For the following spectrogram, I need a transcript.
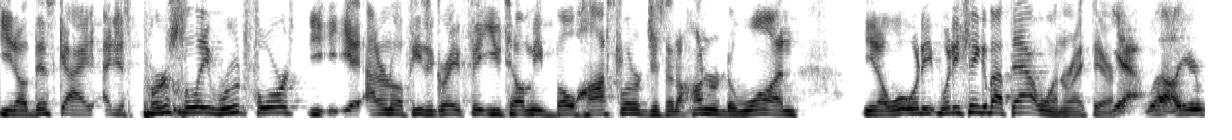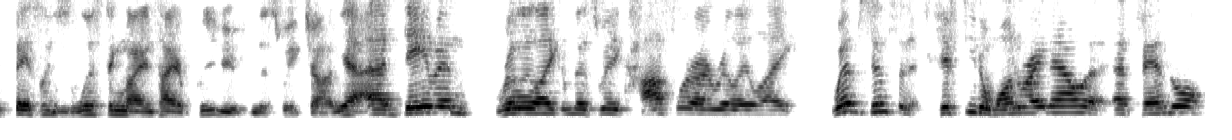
You know, this guy I just personally root for. I don't know if he's a great fit. You tell me, Beau Hossler, just at hundred to one. You know, what, what, do you, what do you think about that one right there? Yeah, well, you're basically just listing my entire preview from this week, John. Yeah, uh, Dahmen really like him this week. Hostler, I really like. Webb Simpson at 50 to 1 right now at FanDuel.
